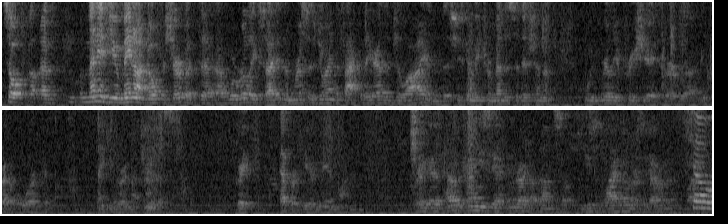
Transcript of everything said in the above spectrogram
So, uh, uh, many of you may not know for sure, but, uh, we're really excited, and Marissa's joining the faculty here as of July, and uh, she's going to be a tremendous addition, and we really appreciate her uh, incredible work, and thank you very much for this great effort here in Myanmar. Very good. How do the trainees get indirect on themselves? Do you supply them or is the government? So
